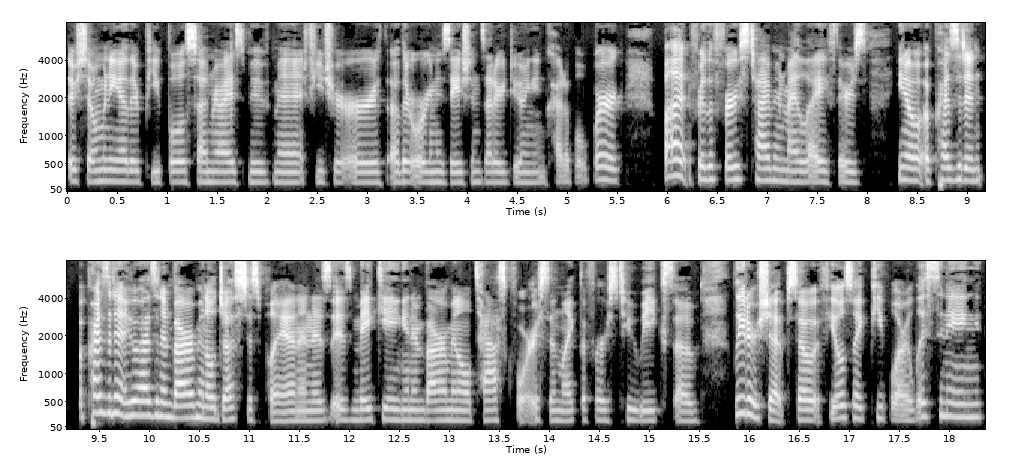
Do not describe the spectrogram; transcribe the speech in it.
There's so many other people sunrise movement future earth other organizations that are doing incredible work. But for the first time in my life there's you know a president a president who has an environmental justice plan and is is making an environmental task force in like the first 2 weeks of leadership. So it feels like people are listening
